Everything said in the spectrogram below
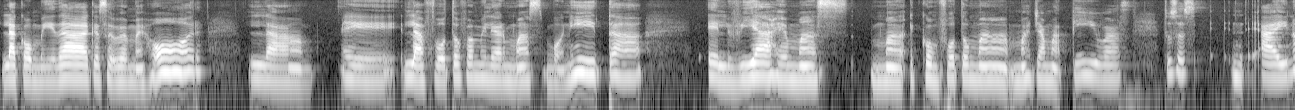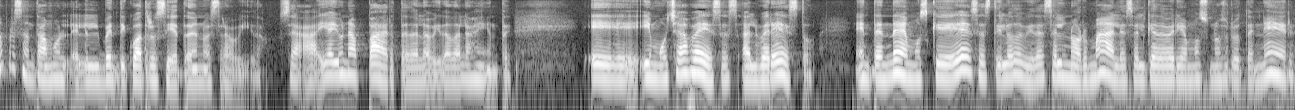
la comida que se ve mejor, la, eh, la foto familiar más bonita, el viaje más, con fotos más, más llamativas. Entonces, ahí nos presentamos el 24/7 de nuestra vida. O sea, ahí hay una parte de la vida de la gente. Eh, y muchas veces al ver esto, entendemos que ese estilo de vida es el normal, es el que deberíamos nosotros tener.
